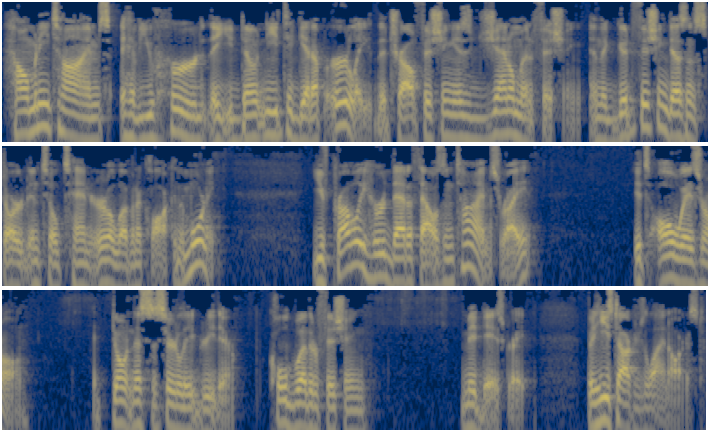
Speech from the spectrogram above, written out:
how many times have you heard that you don't need to get up early? The trout fishing is gentleman fishing, and the good fishing doesn't start until 10 or 11 o'clock in the morning. You've probably heard that a thousand times, right? It's always wrong. I don't necessarily agree there. Cold weather fishing, midday is great. But he's talking July and August.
